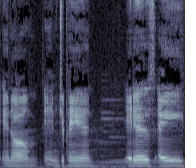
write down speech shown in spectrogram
in um in Japan. It is a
